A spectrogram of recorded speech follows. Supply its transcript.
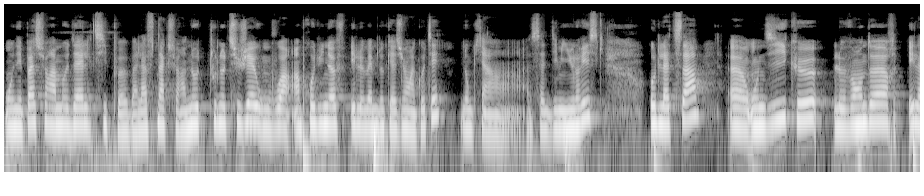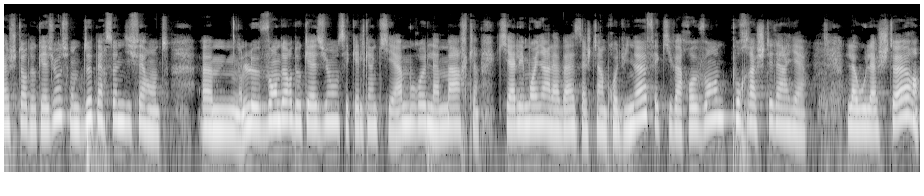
On n'est pas sur un modèle type euh, bah, la Fnac sur un tout autre sujet où on voit un produit neuf et le même d'occasion à côté. Donc ça diminue le risque. Au-delà de ça, euh, on dit que le vendeur et l'acheteur d'occasion sont deux personnes différentes. Euh, le vendeur d'occasion, c'est quelqu'un qui est amoureux de la marque, qui a les moyens à la base d'acheter un produit neuf et qui va revendre pour racheter derrière. Là où l'acheteur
